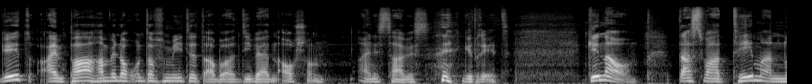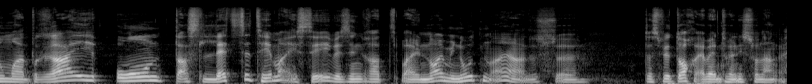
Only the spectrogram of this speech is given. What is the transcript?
geht. Ein paar haben wir noch untervermietet, aber die werden auch schon eines Tages gedreht. Genau, das war Thema Nummer 3 und das letzte Thema, ich sehe, wir sind gerade bei 9 Minuten, ah ja, das, äh, das wird doch eventuell nicht so lange.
